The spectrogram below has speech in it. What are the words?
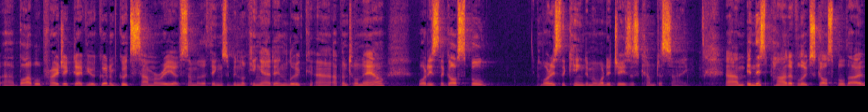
uh, Bible Project gave you a good, a good summary of some of the things we've been looking at in Luke uh, up until now. What is the gospel? What is the kingdom? And what did Jesus come to say? Um, in this part of Luke's gospel, though,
